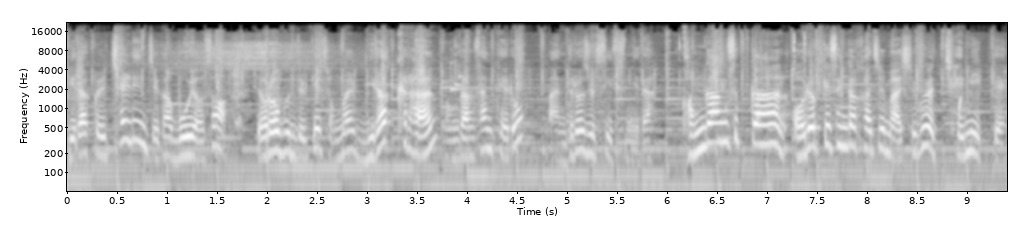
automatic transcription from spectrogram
미라클 챌린지가 모여서 여러분들께 정말 미라클한 건강 상태로 만들어줄 수 있습니다. 건강 습관 어렵게 생각하지 마시고요. 재미있게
